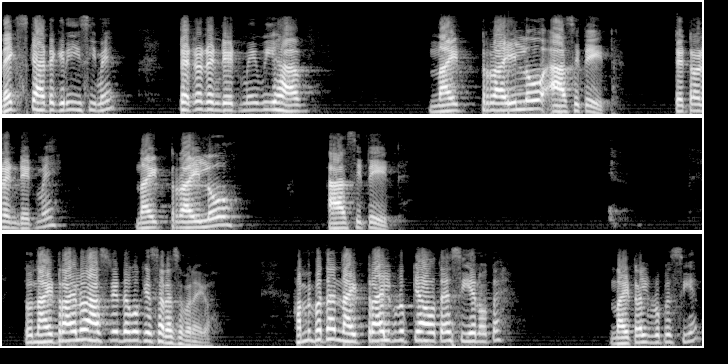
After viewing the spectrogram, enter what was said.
नेक्स्ट कैटेगरी इसी में टेट्राडेंडेट में we have nitrilo acetate tetradentate में नाइट्राइलो एसिटेट तो नाइट्राइलो एसिटेट देखो किस तरह से बनेगा। हमें पता है नाइट्राइल ग्रुप क्या होता है? सीएन होता है। Nitrile group is CN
